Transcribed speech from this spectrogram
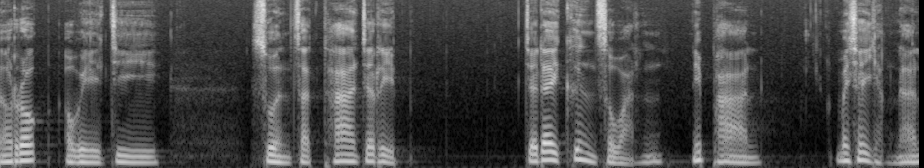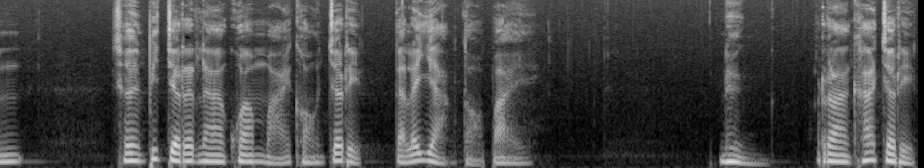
นรกอเวจี ส่วนศรัทธาจริต จะได้ขึ้นสวรรค์ นิพพาน ไม่ใช่อย่างนั้น เชิญพิจารณาความหมายของจริตแต่ละอย่างต่อไป 1. ราคะจริต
